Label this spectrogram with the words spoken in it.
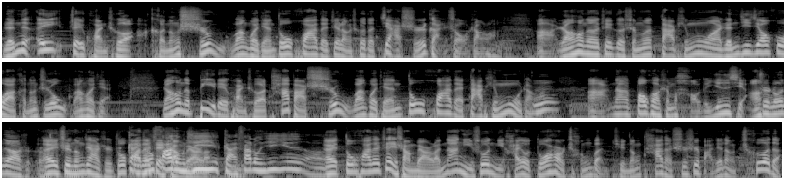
人家 A 这款车啊，可能十五万块钱都花在这辆车的驾驶感受上了啊，然后呢，这个什么大屏幕啊、人机交互啊，可能只有五万块钱。然后呢，B 这款车，它把十五万块钱都花在大屏幕上了、嗯，啊，那包括什么好的音响，智能驾驶，哎，智能驾驶都花在发动这上边了。机，改发动机音啊。哎，都花在这上边了。那你说你还有多少成本去能踏踏实实把这辆车的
